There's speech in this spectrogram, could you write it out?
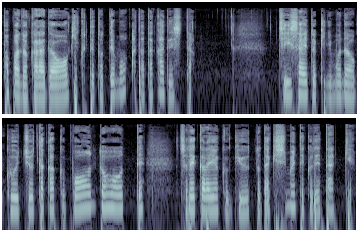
パパの体は大きくてとても暖かでした。小さい時にモナを空中高くポーンと放って、それからよくぎゅーっと抱きしめてくれたっけ。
